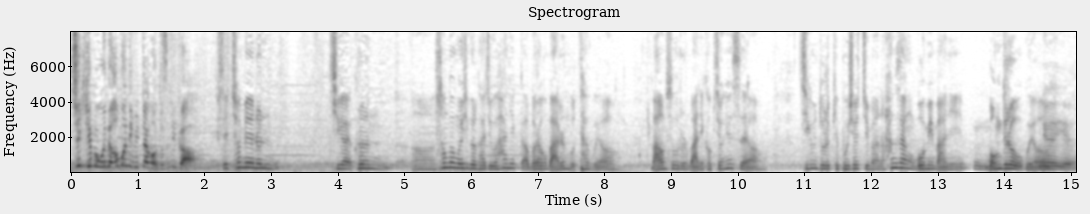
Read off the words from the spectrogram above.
지켜보고 있는 어머님 입장은 어떻습니까? 글쎄 처음에는 지가 그런 어, 성공 의식을 가지고 하니까 뭐라고 말은 못 하고요. 마음속으로는 많이 걱정했어요. 지금도 이렇게 보셨지만 항상 몸이 많이 멍들어 오고요. 예, 예.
